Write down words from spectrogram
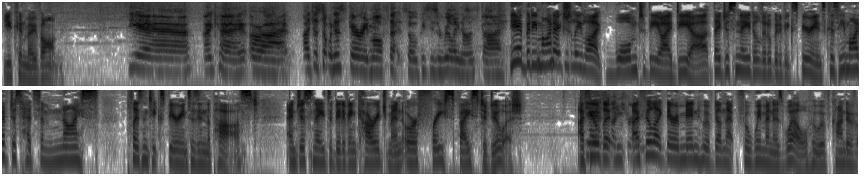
you can move on. Yeah, okay, all right. I just don't want to scare him off, that's all, because he's a really nice guy. Yeah, but he might actually like warm to the idea. They just need a little bit of experience because he might have just had some nice, pleasant experiences in the past and just needs a bit of encouragement or a free space to do it. I feel Yeah, that so. I feel like there are men who have done that for women as well, who have kind of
